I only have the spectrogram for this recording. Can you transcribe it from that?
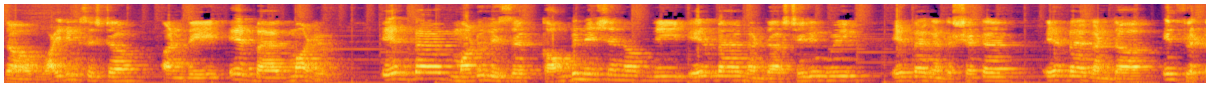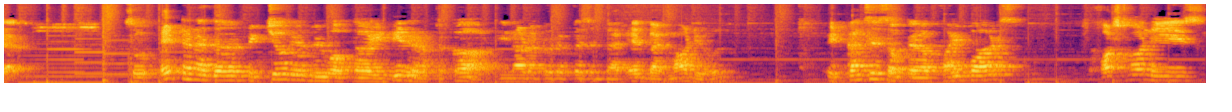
the wiring system, and the airbag module. Airbag module is a combination of the airbag and the steering wheel, airbag and the shutter, airbag and the inflator. So yet another pictorial view of the interior of the car in order to represent the airbag module. It consists of the five parts. First one is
